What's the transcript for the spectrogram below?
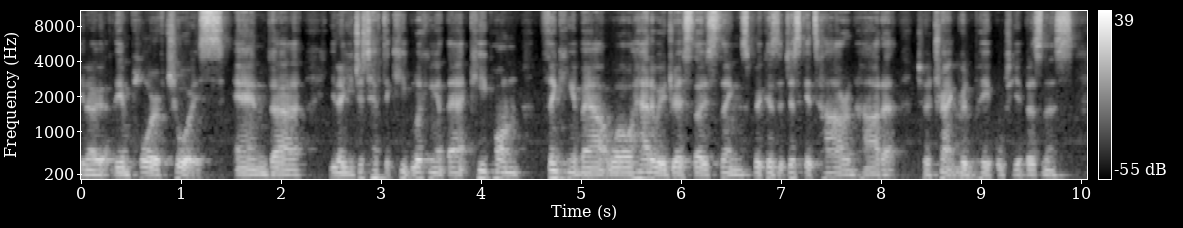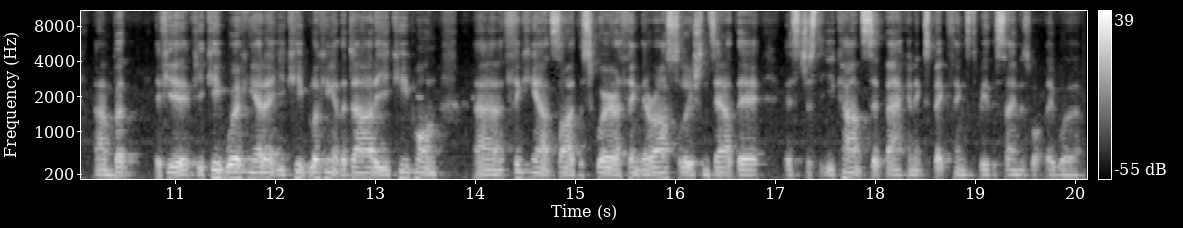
you know, the employer of choice? And uh, you know, you just have to keep looking at that, keep on thinking about, well, how do we address those things? Because it just gets harder and harder to attract good mm. people to your business. Um, but if you if you keep working at it, you keep looking at the data, you keep on uh, thinking outside the square. I think there are solutions out there. It's just that you can't sit back and expect things to be the same as what they were.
